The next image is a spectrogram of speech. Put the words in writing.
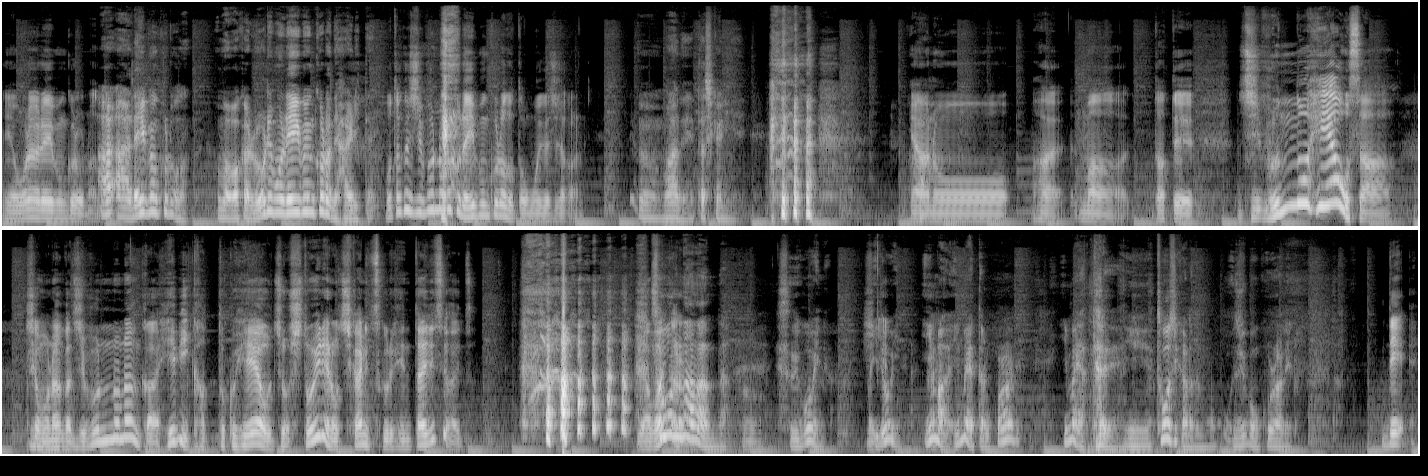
いや俺はレイブンクローなんで。ああレイブンクローなんだ。まあわかる。俺もレイブンクローに入りたい。オタク自分のことレイブンクローだと思いがちだからね。うんまあね確かにね。いやあのーはい。まあだって自分の部屋をさしかもなんか自分のなんかヘビ買っとく部屋を女子トイレの地下に作る変態ですよあいつ。やばいそから、ねんななんだ。うん。すごいなまあひどいな今今やったら怒られる。今やったらね 当時からでも十分怒られる。で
